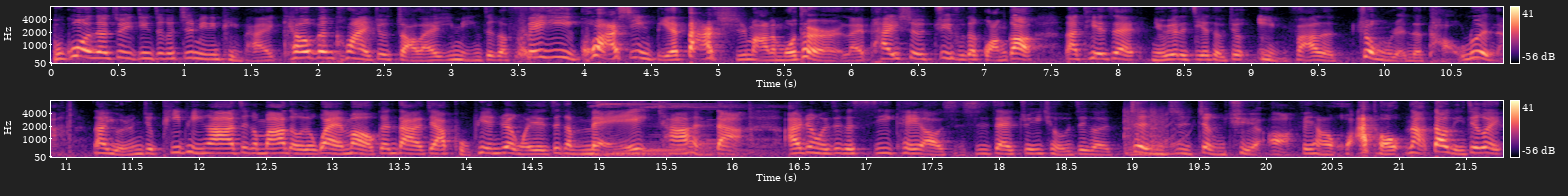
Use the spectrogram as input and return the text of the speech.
不过呢，最近这个知名的品牌 Calvin Klein 就找来一名这个非裔跨性别大尺码的模特儿来拍摄巨幅的广告，那贴在纽约的街头，就引发了众人的讨论啊。那有人就批评啊，这个 model 的外貌跟大家普遍认为的这个美差很大。他，认为这个 C K 啊，只是在追求这个政治正确啊，非常的滑头。那到底这位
